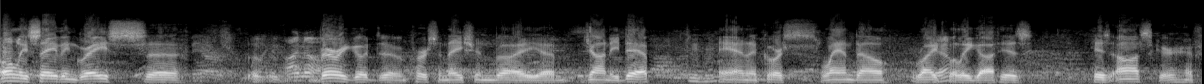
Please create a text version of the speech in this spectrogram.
only saving grace. Uh, very good uh, impersonation by Johnny Depp Mm-hmm. And of course, Landau rightfully yeah. got his his Oscar. If,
